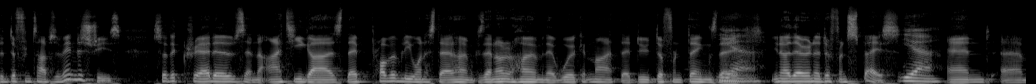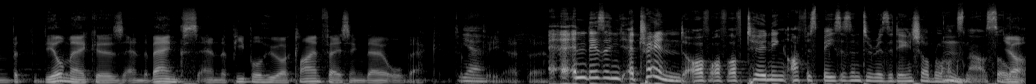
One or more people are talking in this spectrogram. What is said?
the different types of industries. So the creatives and the IT guys, they probably want to stay at home because they're not at home. They work at night. They do different things. They, Yeah. you know, they're in a different space. yeah. And um, but the deal makers and the banks and the people who are client facing, they're all back Yeah. typically at the. And there's a, a trend of, of, of turning office spaces into residential blocks now. So. Yeah.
